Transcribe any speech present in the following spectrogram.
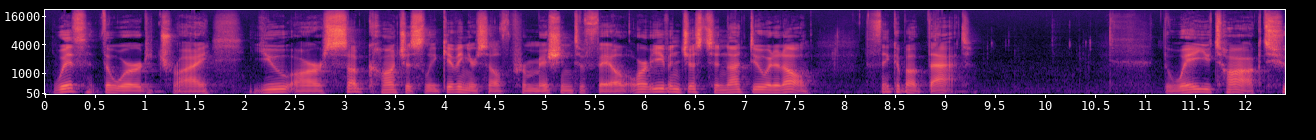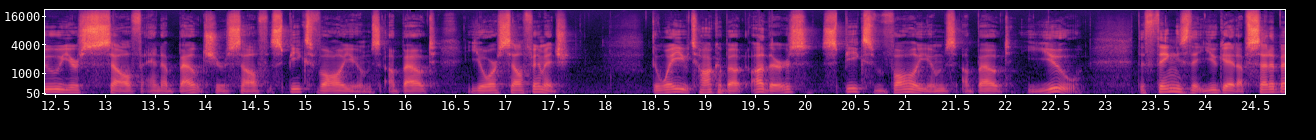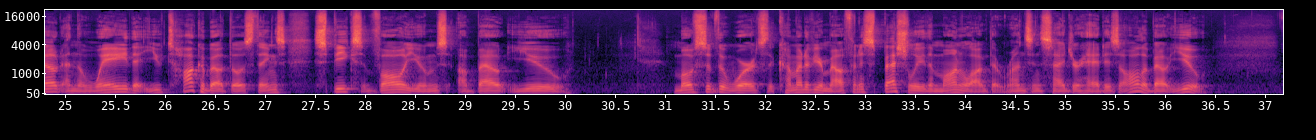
With the word try, you are subconsciously giving yourself permission to fail or even just to not do it at all. Think about that. The way you talk to yourself and about yourself speaks volumes about your self image. The way you talk about others speaks volumes about you the things that you get upset about and the way that you talk about those things speaks volumes about you. Most of the words that come out of your mouth, and especially the monologue that runs inside your head, is all about you.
